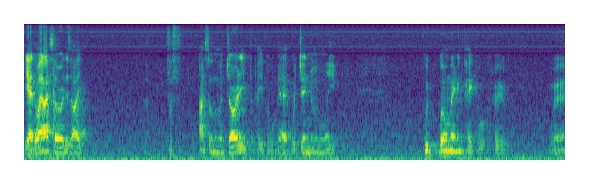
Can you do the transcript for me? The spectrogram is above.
yeah, the way I saw it is I I saw the majority of the people, yeah, were genuinely good, well-meaning people who were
